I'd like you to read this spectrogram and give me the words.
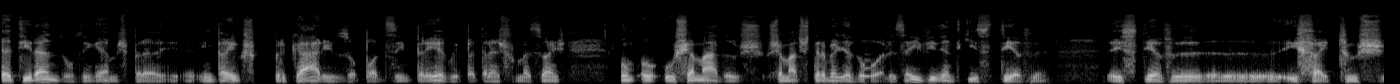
atirando, digamos, para empregos precários ou para o desemprego e para transformações, os chamados, chamados trabalhadores. É evidente que isso teve, isso teve uh, efeitos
